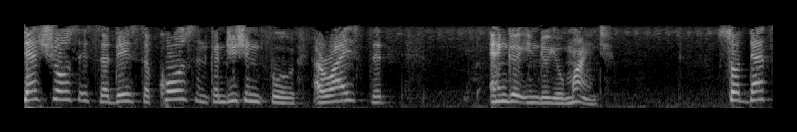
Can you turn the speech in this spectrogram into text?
that shows it's a, there's a cause and condition for arise that anger into your mind. So that's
